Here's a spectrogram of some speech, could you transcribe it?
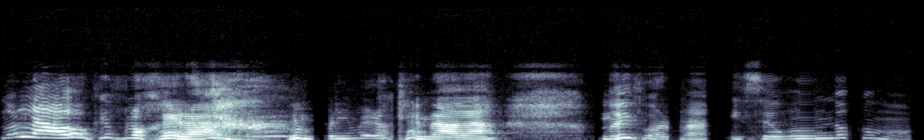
no la hago, qué flojera, primero que nada, no hay forma, y segundo, como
